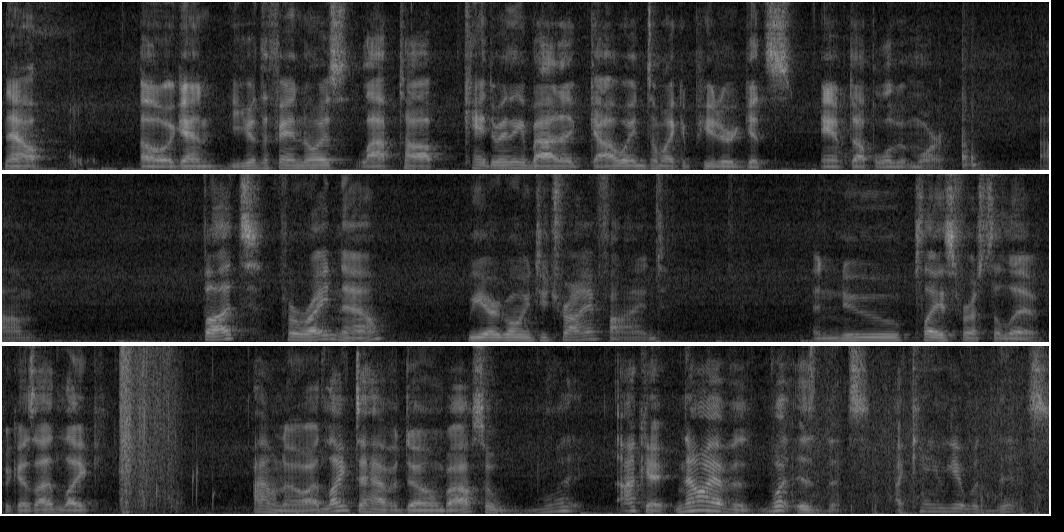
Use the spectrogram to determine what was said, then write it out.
Now, oh, again, you hear the fan noise, laptop, can't do anything about it, gotta wait until my computer gets amped up a little bit more. Um, but for right now, we are going to try and find a new place for us to live because I'd like, I don't know, I'd like to have a dome, but also, what? Okay, now I have a, what is this? I can't even get with this.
